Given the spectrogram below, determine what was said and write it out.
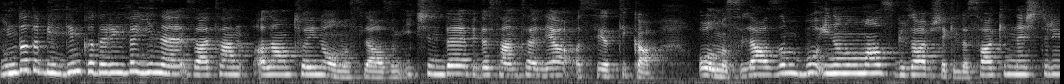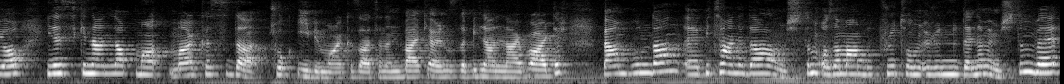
Bunda da bildiğim kadarıyla yine zaten alantoin olması lazım. İçinde bir de Centellia asiatica olması lazım. Bu inanılmaz güzel bir şekilde sakinleştiriyor. Yine Skin Lab markası da çok iyi bir marka zaten. Hani belki aranızda bilenler vardır. Ben bundan e, bir tane daha almıştım. O zaman bu Pluton'un ürününü denememiştim ve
